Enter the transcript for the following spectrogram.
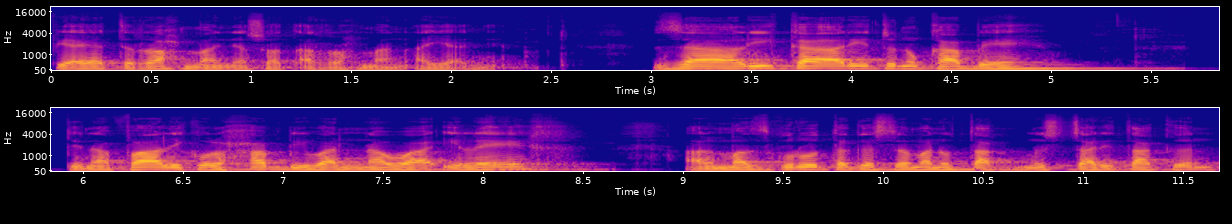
fi ayat rahman ya surat ar-rahman ayatnya. Zalika ari tunu kabeh tina wan nawa ilaih. Al mazkuru tegas manu tak muscaritakeun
